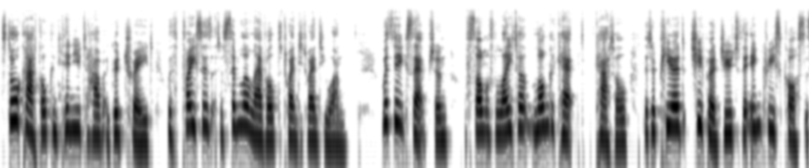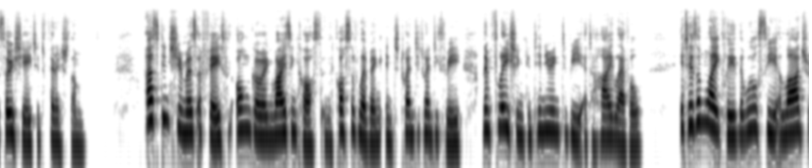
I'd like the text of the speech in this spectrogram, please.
Store cattle continue to have a good trade, with prices at a similar level to 2021, with the exception of some of the lighter, longer kept cattle that appeared cheaper due to the increased costs associated to finish them. As consumers are faced with ongoing rising costs in the cost of living into 2023 and inflation continuing to be at a high level, it is unlikely that we will see a large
